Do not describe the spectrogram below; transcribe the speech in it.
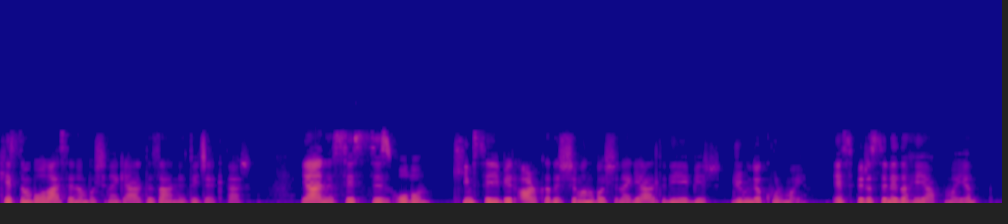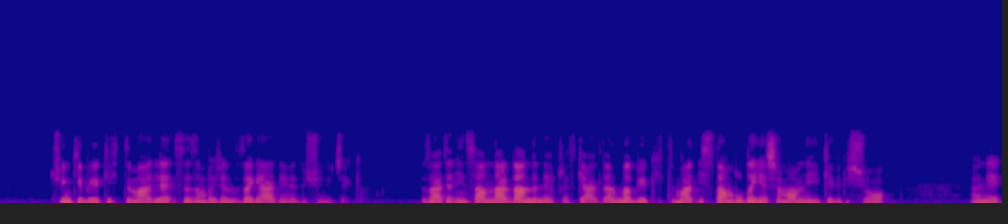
Kesin bu olay senin başına geldi zannedecekler. Yani siz siz olun kimseyi bir arkadaşımın başına geldi diye bir cümle kurmayın. Esprisini dahi yapmayın. Çünkü büyük ihtimalle sizin başınıza geldiğini düşünecek. Zaten insanlardan da nefret geldi ama büyük ihtimal İstanbul'da yaşamamla ilgili bir şey o. Yani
